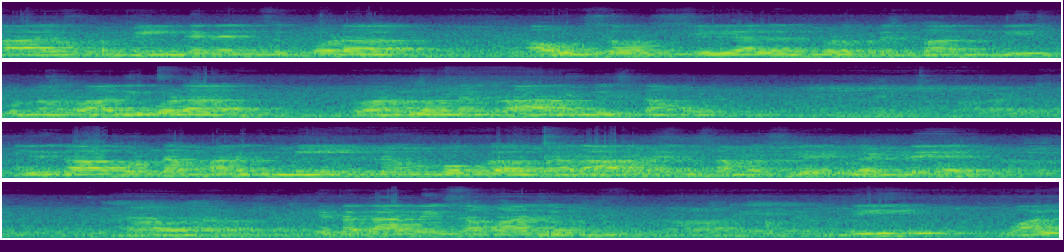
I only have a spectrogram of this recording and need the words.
ఆ యొక్క మెయింటెనెన్స్ కూడా అవుట్ సోర్స్ చేయాలని కూడా ప్రతిపాదన తీసుకున్నాము. అది కూడా త్వరలోనే ప్రారంభిస్తాము. ఇది కాకుండా మనకి మెయిన్ ఒక ప్రధానమైన సమస్య ఏంటంటే ఆ, హితకార్మిక సమాజం. ఇది వాళ్ళ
